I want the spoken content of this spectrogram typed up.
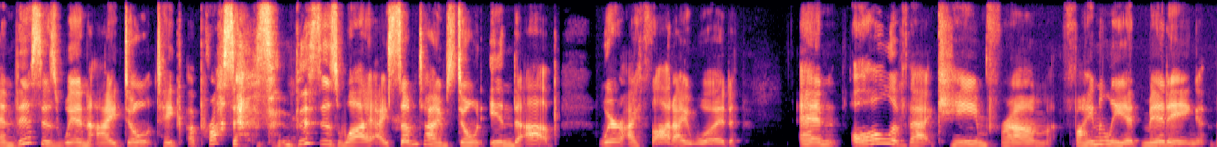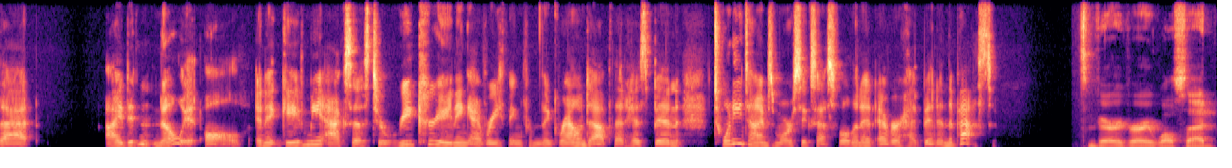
And this is when I don't take a process. this is why I sometimes don't end up where I thought I would. And all of that came from finally admitting that I didn't know it all. And it gave me access to recreating everything from the ground up that has been 20 times more successful than it ever had been in the past. It's very, very well said.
